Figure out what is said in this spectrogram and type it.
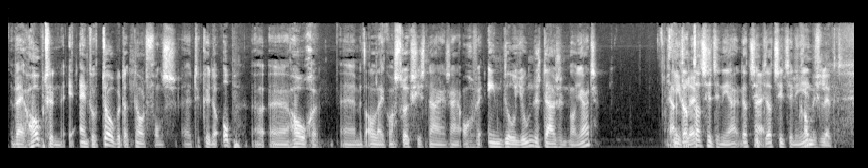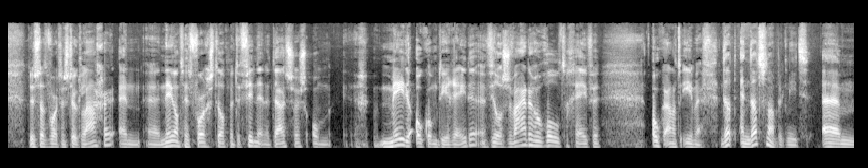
Wij hoopten eind oktober dat noodfonds te kunnen ophogen... met allerlei constructies naar, naar ongeveer 1 biljoen, dus 1000 miljard. Ja, dat, dat zit er niet, uit. dat zit, Nee, dat zit er niet in. mislukt. Dus dat wordt een stuk lager. En eh, Nederland heeft voorgesteld met de Finnen en de Duitsers... om eh, mede ook om die reden een veel zwaardere rol te geven... ook aan het IMF. Dat, en dat snap ik niet. Ehm,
